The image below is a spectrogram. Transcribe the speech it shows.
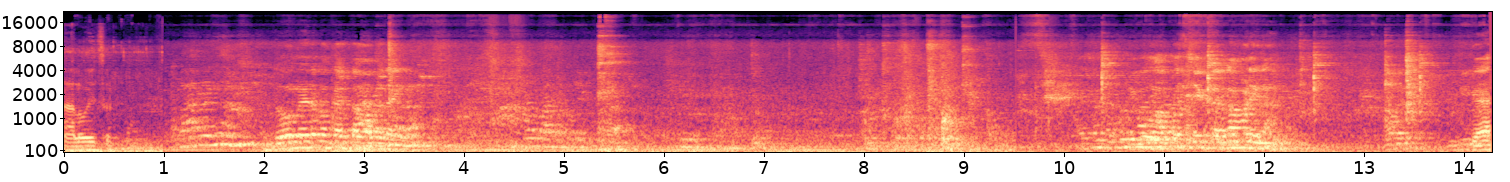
चालवायचं दो मिनट में करता हूँ वापस आएंगे वो वापस चेक करना पड़ेगा? क्या?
